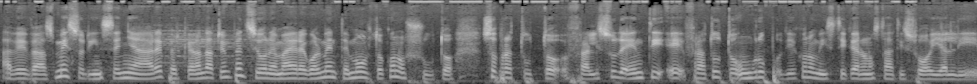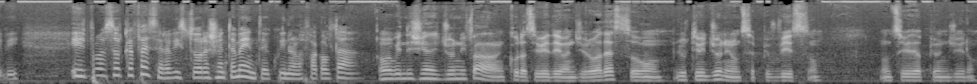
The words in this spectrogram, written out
aveva smesso di insegnare perché era andato in pensione ma era ugualmente molto conosciuto soprattutto fra gli studenti e fra tutto un gruppo di economisti che erano stati suoi allievi. Il professor Caffè si era visto recentemente qui nella facoltà? Una quindicina di giorni fa ancora si vedeva in giro, adesso gli ultimi giorni non si è più visto, non si vedeva più in giro.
